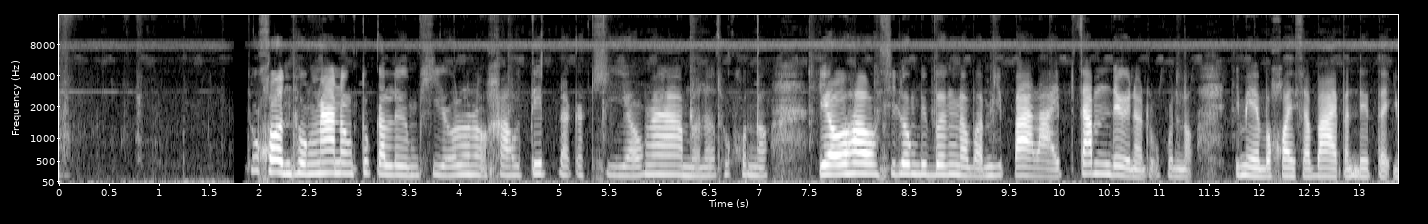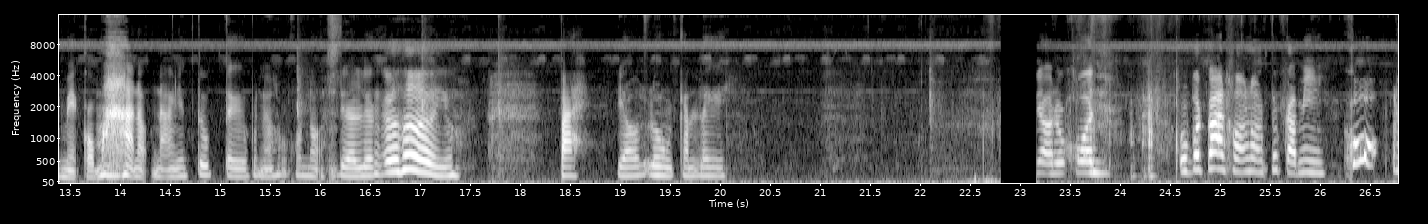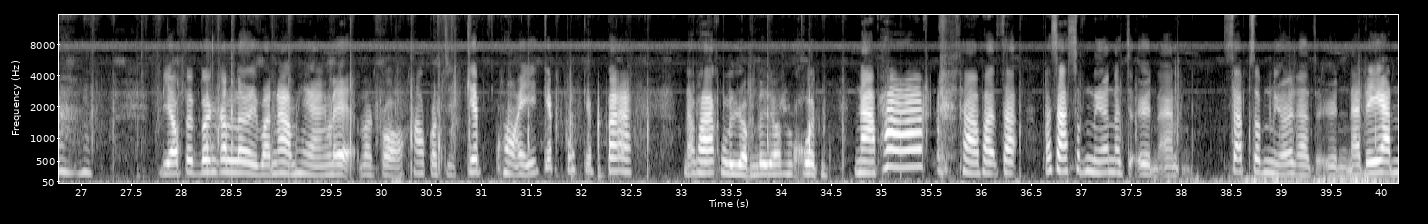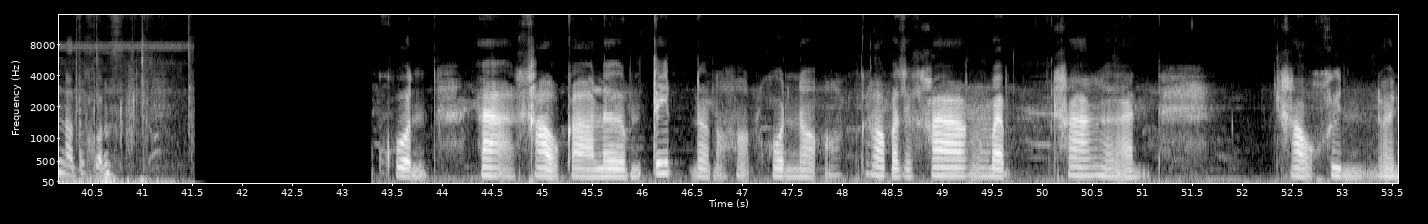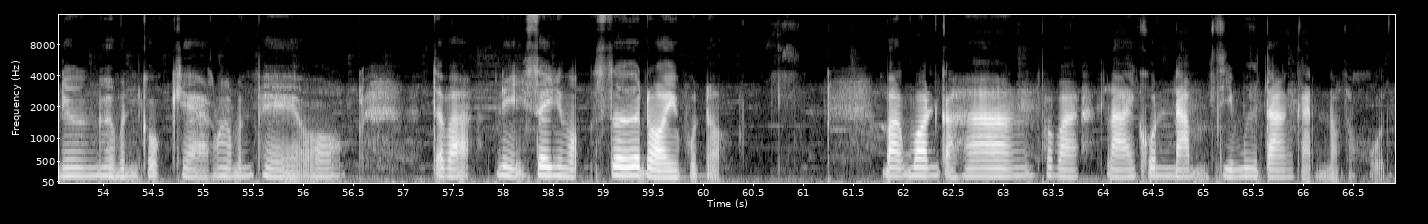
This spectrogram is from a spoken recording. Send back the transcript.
ทุกคนทงหน้าน้องตุกก็เริ่มเขียวแล้วเนาะเขาติดแล้วก็เขียวงามแล้วเนาะทุกคนเนาะเดี๋ยวเฮาสิลงไปเบิ่งเนาะว่ามีปลาหลายจ้ำเด้อเนาะทุกคนเนาะอีเมลบ่ค่อยสบายปานเด้อแต่อีเมลก็มาเนาะนางยูทูบเตือพุ่นเนาะทุกคนเนาะเสือเหลืองเออเฮ้ออยู่ ไป เดี๋ยวลงกันเลย เดี๋ยวทุกคน อุปกรณ์ของน้องตุ๊กก็มีคุเดี๋ยวไปเบิ่งกันเลยว่าน้ำแห้งแล้วแล้วก็เฮาก็สิเก็บหอยเก็บปูเก็บปลาหน้าภาคเหลื่อมเลยเนาะทุกคนหน้าภาคถ้าภาษาภาษาสำเนื้อน่าจะเอิ้นอันซับสำเนื้อน่าจะเอิ้นนาเดียนเนาะทุกคนคนอ่าเขาก็เริ่มติดเนาะเนาะคนเนาะเขาก็จะค้างแบบค้างเหิน เขาขึ้นหน่อยนึงเออมันก็แข็งแล้วมันแผ่ออก แต่ว่านี่เซยหมอเซอร์หน่อยพุ่นเนาะบางบอลก็ห่าง เพราะว่าหลายคนดำสีมือต่างกันเนาะทุกคน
